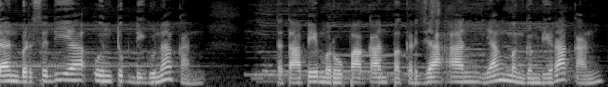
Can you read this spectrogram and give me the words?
dan bersedia untuk digunakan, tetapi merupakan pekerjaan yang menggembirakan,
